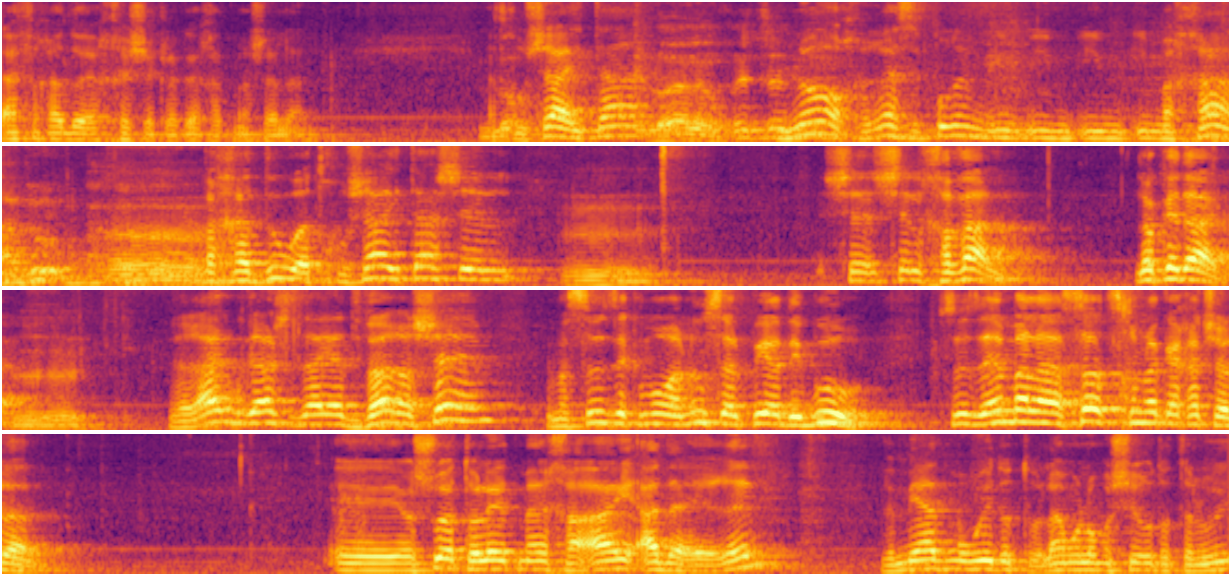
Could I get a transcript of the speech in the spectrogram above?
לאף אחד לא היה חשק לקחת מהשלל. התחושה הייתה, לא היה להם חשק? לא, אחרי הסיפור עם, אחן, אה. פחדו, התחושה הייתה של, Mm. של, חבל, לא כדאי. ורק בגלל שזה היה דבר השם, הם עשו את זה כמו אנוס על פי הדיבור. עשו את זה, אין מה לעשות, צריכים לקחת שלל. אה, יהושע תולה את מלך האי עד הערב, ומיד מוריד אותו. למה הוא לא משאיר אותו תלוי?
